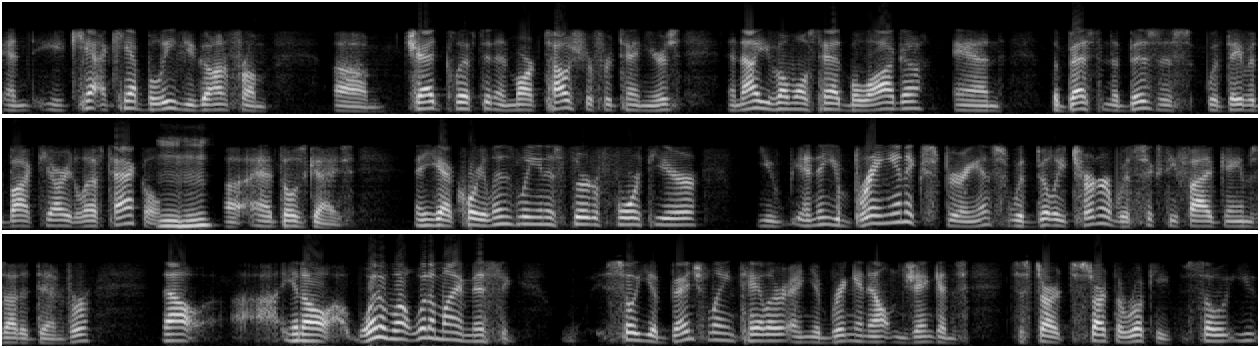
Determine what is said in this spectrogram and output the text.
and you can't I can't believe you've gone from um, Chad Clifton and Mark Tauscher for ten years, and now you've almost had Bulaga and the best in the business with David Bakhtiari, left tackle, mm-hmm. uh, at those guys. And you got Corey Linsley in his third or fourth year. You and then you bring in experience with Billy Turner with 65 games out of Denver. Now, uh, you know what am I, what am I missing? So you bench Lane Taylor and you bring in Elgton Jenkins to start to start the rookie. So you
